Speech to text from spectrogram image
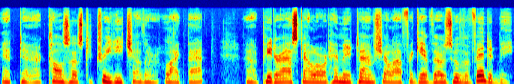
that uh, calls us to treat each other like that. Uh, Peter asked our Lord, "How many times shall I forgive those who've offended me?"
